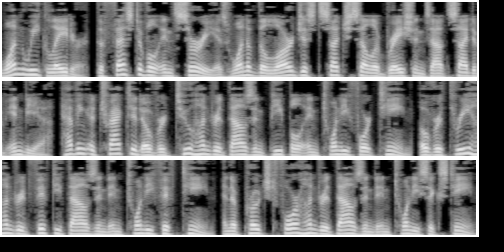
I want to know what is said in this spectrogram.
One week later, the festival in Surrey is one of the largest such celebrations outside of India, having attracted over 200,000 people in 2014, over 350,000 in 2015, and approached 400,000 in 2016.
